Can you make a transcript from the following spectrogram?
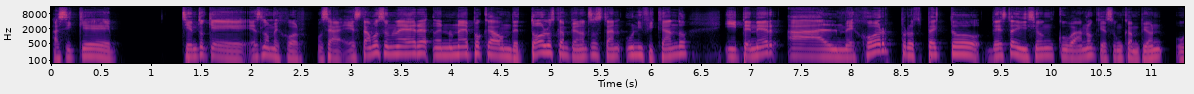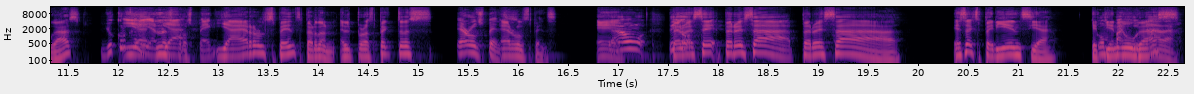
Así que siento que es lo mejor. O sea, estamos en una, era- en una época donde todos los campeonatos están unificando y tener al mejor prospecto de esta división cubano, que es un campeón Ugas, Yo creo que a, ya no es prospecto. y a Errol Spence, perdón, el prospecto es Errol Spence. Errol Spence. Eh, digo, pero ese, pero esa, pero esa, esa experiencia que tiene. Ugas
